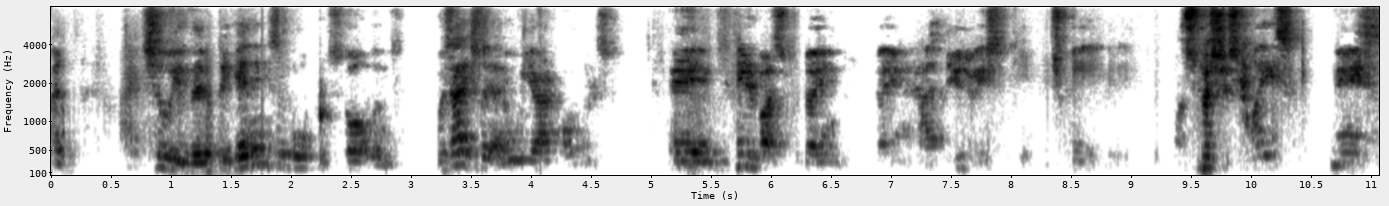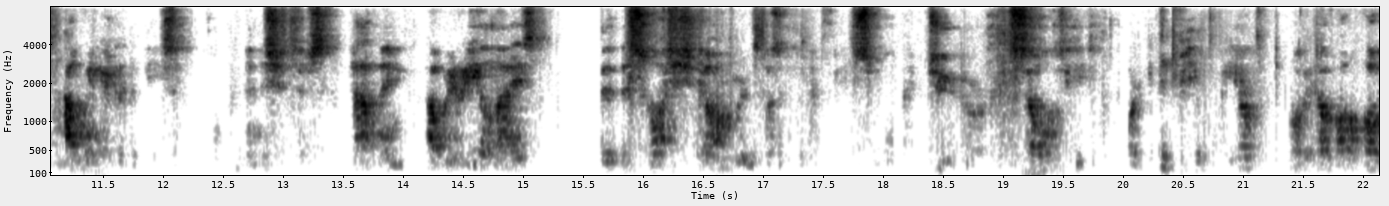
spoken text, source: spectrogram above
And actually, the beginnings of Open Scotland was actually an OER conference. Um, here of us were down, down at the university very auspicious place. And we heard of these initiatives happening, and we realised that the Scottish government wasn't spoken to or consulted or even be aware of of, of,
